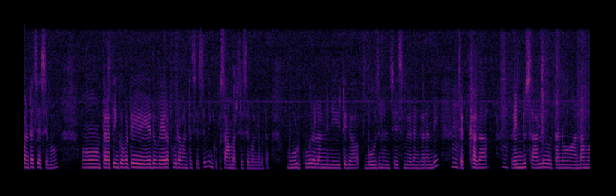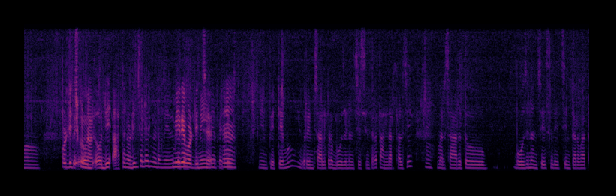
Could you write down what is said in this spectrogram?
వంట చేసాము తర్వాత ఇంకొకటి ఏదో వేరే కూర వంట చేసాము ఇంకొక సాంబార్ చేసాము అన్నమాట మూడు కూరలన్నీ నీట్గా భోజనం చేసి మేడం గారండి చక్కగా రెండు సార్లు తను అన్నము అతను వడ్డించలేదు మేడం మేమే మీరే. వడ్డించారు. మేమే పెట్టాము. రెండు సార్లు కూడా భోజనం చేసిన తర్వాత అందరు కలిసి మరి సారుతో భోజనం చేసి లేచిన తర్వాత.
